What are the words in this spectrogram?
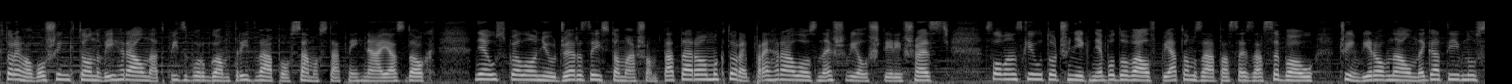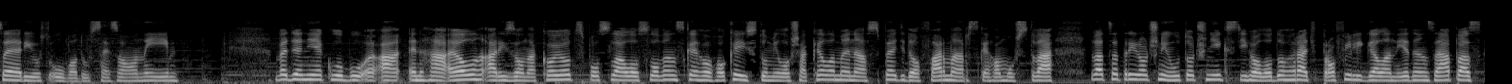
ktorého Washington vyhral nad Pittsburghom 3-2 po samostatných nájazdoch. Neúspelo New Jersey s Tomášom Tatarom, ktoré prehralo z Nashville 4-6. Slovenský útočník nebodoval v piatom zápase za sebou, čím vyrovnal negatívnu sériu z úvodu sezóny. Vedenie klubu NHL Arizona Coyotes poslalo slovenského hokejistu Miloša Kelemena späť do farmárskeho mužstva. 23-ročný útočník stihol odohrať v profilige len jeden zápas.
